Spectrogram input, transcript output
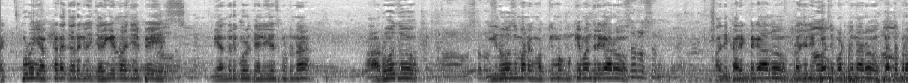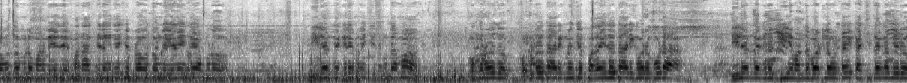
ఎప్పుడు ఎక్కడ జరగ జరిగిండు అని చెప్పి మీ అందరికి కూడా తెలియజేసుకుంటున్నా. ఆ రోజు ఈ రోజు మనకు ముఖ్య ముఖ్యమంత్రి గారు అది కరెక్ట్ కాదు. ప్రజలు ఇబ్బంది పడుతున్నారు. గత ప్రభుత్వంలో మనం ఏదే మన తెలుగుదేశం ప్రభుత్వంలో ఏదైతే అప్పుడు డీలర్ దగ్గరే పోయి తీసుకుంటామో ఒకరోజు ఒకటో తారీఖు నుంచి పదహైదో తారీఖు వరకు కూడా డీలర్ దగ్గర బియ్యం అందుబాటులో ఉంటాయి. ఖచ్చితంగా మీరు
